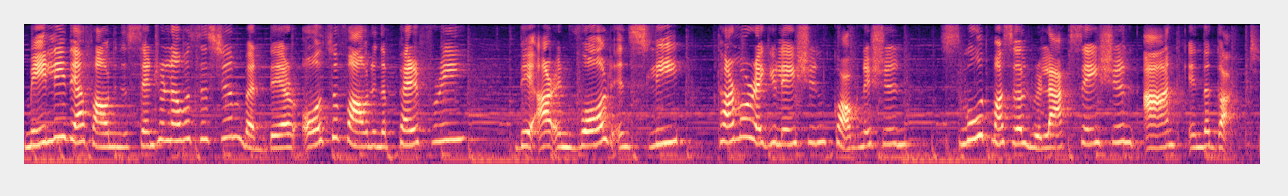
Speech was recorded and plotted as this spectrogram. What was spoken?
Mainly they are found in the central nervous system but they are also found in the periphery. They are involved in sleep, thermoregulation, cognition, smooth muscle relaxation and in the gut.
